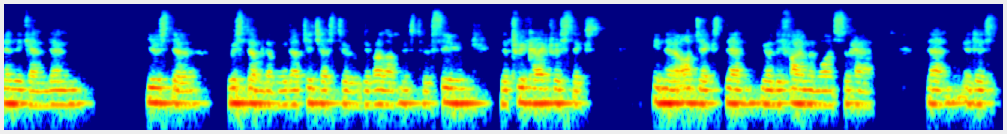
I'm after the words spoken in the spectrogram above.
then we can then use the wisdom that Buddha uh, teaches us to develop is to see the three characteristics in the objects that your defilement wants to have, that it is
